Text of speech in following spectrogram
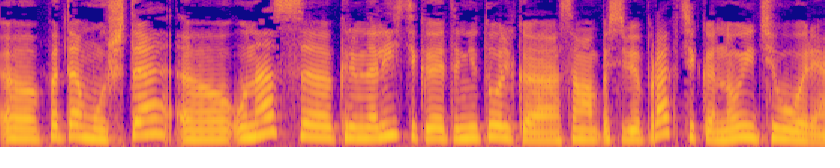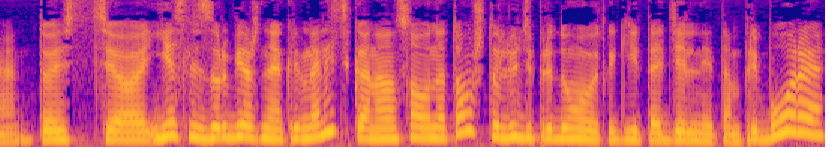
Э, потому что э, у нас э, криминалистика это не только сама по себе практика, но и теория. То есть, если зарубежная криминалистика, она основана на том, что люди придумывают какие-то отдельные там приборы,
